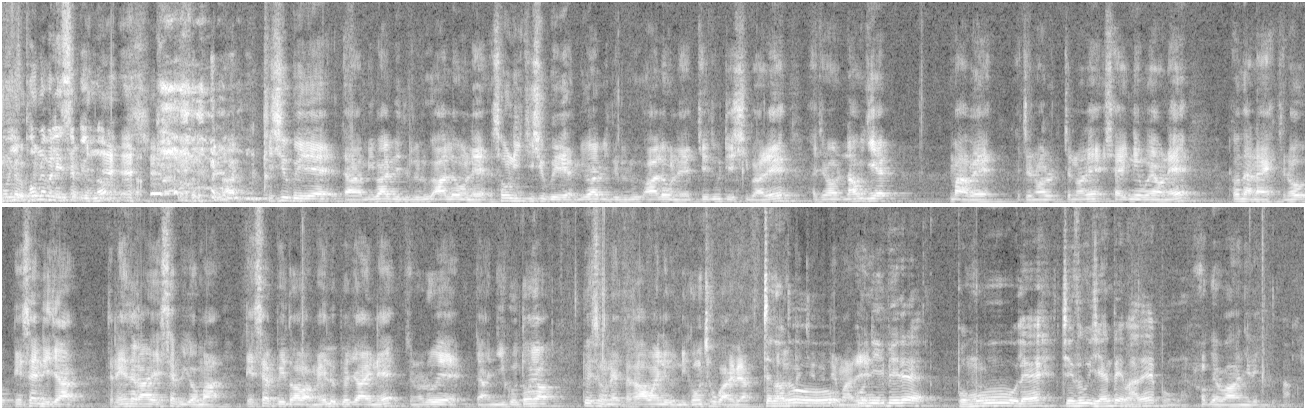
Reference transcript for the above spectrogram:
ကိုကြီးဖုန်းနံပါတ်လေးစစ်ပြနော်ကြည့်ရှုပေးတဲ့ဒါမိဘပြည်သူလူထုအားလုံးကိုလည်းအဆုံးထိကြည့်ရှုပေးတဲ့မိဘပြည်သူလူထုအားလုံးကိုလည်းကျေးဇူးတင်ရှိပါတယ်အဲကျွန်တော်နောက်ရက်မှာပဲကျွန်တော်ကျွန်တော်နဲ့ရှာကြီးနေဝဲအောင်လည်းထုံးတန်တိုင်းကျွန်တော်တင်ဆက်နေကြသတင်းစကားတွေဆက်ပြီးတော့မှတင်ဆက်ပေးသွားပါမယ်လို့ပြောကြရင်းနဲ့ကျွန်တော်တို့ရဲ့ဒါညီကို၃ယောက်တွေ့ဆုံတဲ့စကားဝိုင်းလေးကိုညီကုန်းချုပ်ပါတယ်ဗျကျွန်တော်တို့ကျေးဇူးတင်ပါတယ်ကိုညီ ပေးတဲ့ဘုံမူကိုလည်းကျေးဇူးအရန်တင်ပါတယ်ဘုံမူဟုတ်ကဲ့ပါညီလေးဟုတ်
